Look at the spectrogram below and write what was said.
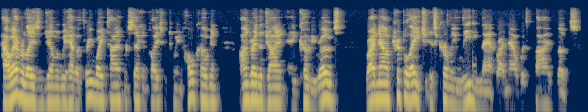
However, ladies and gentlemen, we have a three-way tie for second place between Hulk Hogan, Andre the Giant, and Cody Rhodes. Right now, Triple H is currently leading that right now with five votes.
